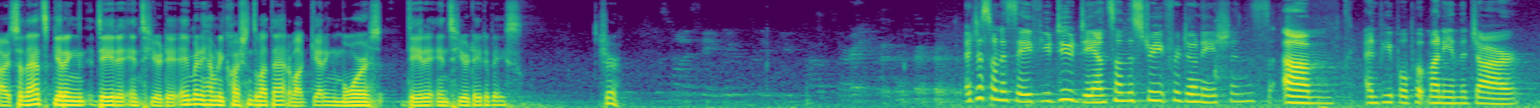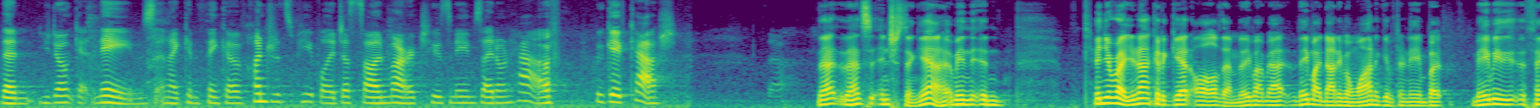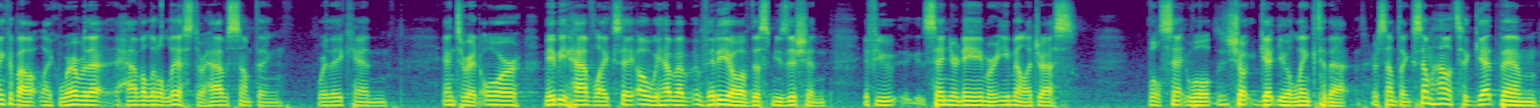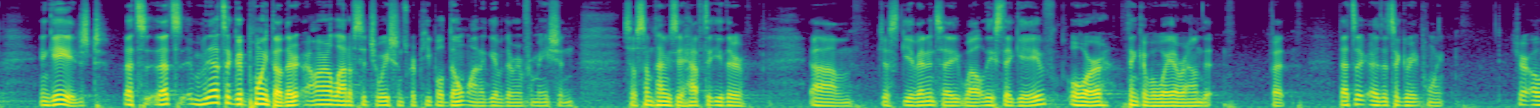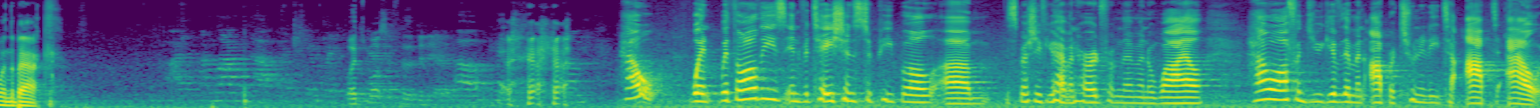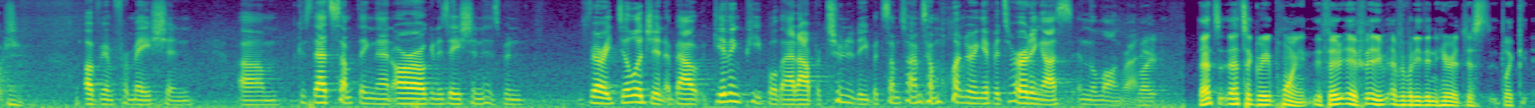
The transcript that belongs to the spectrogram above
All right, so that's getting data into your data. Anybody have any questions about that, about getting more data into your database? Sure. I just want to say if you do dance on the street for donations um, and people put money in the jar, then you don't get names. And I can think of hundreds of people I just saw in March whose names I don't have who gave cash. So. That, that's interesting. Yeah. I mean, and you're right. You're not going to get all of them. They might not, they might not even want to give their name, but maybe think about like wherever that have a little list or have something where they can enter it, or maybe have like say, oh, we have a video of this musician. If you send your name or email address, we'll send we'll show, get you a link to that or something somehow to get them engaged. That's that's I mean, that's a good point though. There are a lot of situations where people don't want to give their information, so sometimes you have to either um, just give in and say, well, at least they gave, or think of a way around it. But that's a, uh, that's a great point. Sure. Oh, in the back. What's mostly for the video? Oh, okay. um, how, when, with all these invitations to people, um, especially if you haven't heard from them in a while, how often do you give them an opportunity to opt out hmm. of information? Because um, that's something that our organization has been very diligent about giving people that opportunity, but sometimes I'm wondering if it's hurting us in the long run. Right. That's that's a great point. If if everybody didn't hear it, just like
